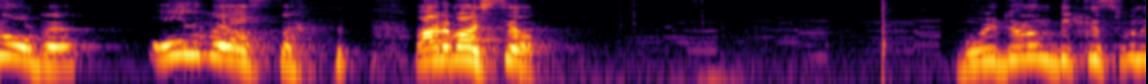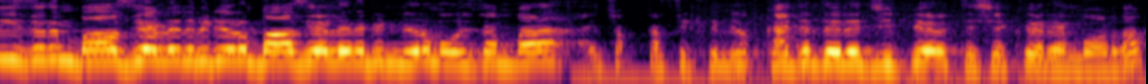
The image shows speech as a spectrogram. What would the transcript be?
ol be. Ol be hasta. Hadi başlayalım. Bu videonun bir kısmını izledim. Bazı yerlerini biliyorum, bazı yerlerini bilmiyorum. O yüzden bana çok da fikrim yok. Kadir Dere GP'ye teşekkür ederim bu arada.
